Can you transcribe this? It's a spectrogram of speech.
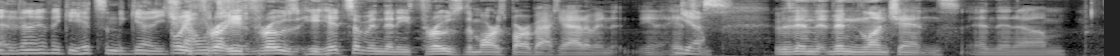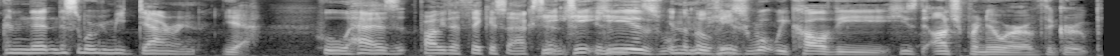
and then I think he hits him again. He, Oh, he, throw, he throws, he hits him, and then he throws the Mars bar back at him, and you know hits Yes. him. Then then lunch ends, and then um and then this is where we meet Darren, yeah. who has probably the thickest accent. he, in, he is in the movie. He's what we call the he's the entrepreneur of the group.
